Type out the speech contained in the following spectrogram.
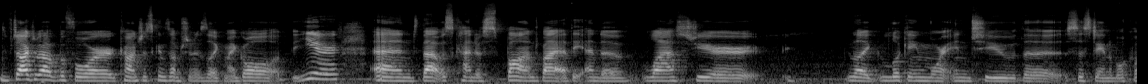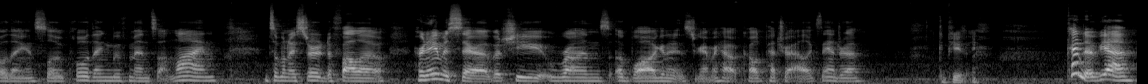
have talked about before conscious consumption is like my goal of the year, and that was kind of spawned by at the end of last year, like looking more into the sustainable clothing and slow clothing movements online. And someone I started to follow, her name is Sarah, but she runs a blog and an Instagram account called Petra Alexandra. Confusing. Kind of, yeah.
